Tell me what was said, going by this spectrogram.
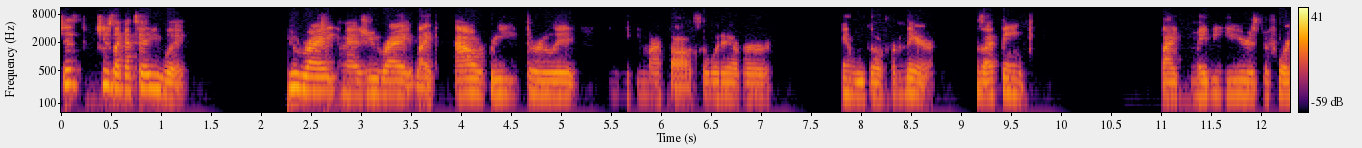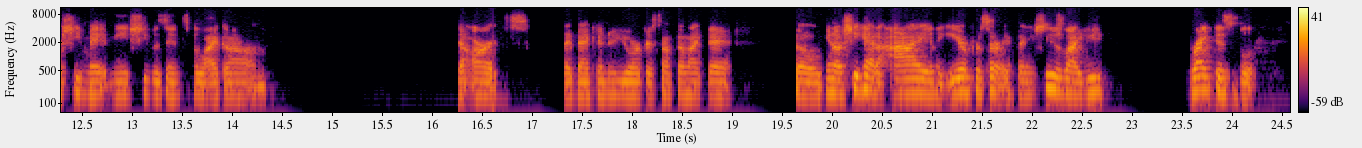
just she's like, I tell you what, you write, and as you write, like I'll read through it, and give you my thoughts or whatever, and we go from there. Because I think, like maybe years before she met me, she was into like um the arts, like back in New York or something like that. So you know, she had an eye and an ear for certain things. She was like, "You write this book."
